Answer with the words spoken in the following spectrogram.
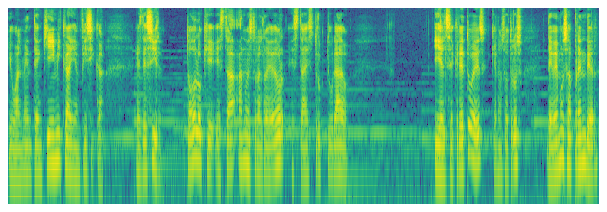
igualmente en química y en física. Es decir, todo lo que está a nuestro alrededor está estructurado. Y el secreto es que nosotros debemos aprender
